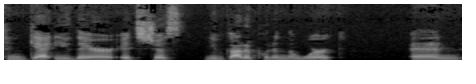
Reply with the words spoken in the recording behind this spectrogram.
can get you there. It's just you've got to put in the work and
